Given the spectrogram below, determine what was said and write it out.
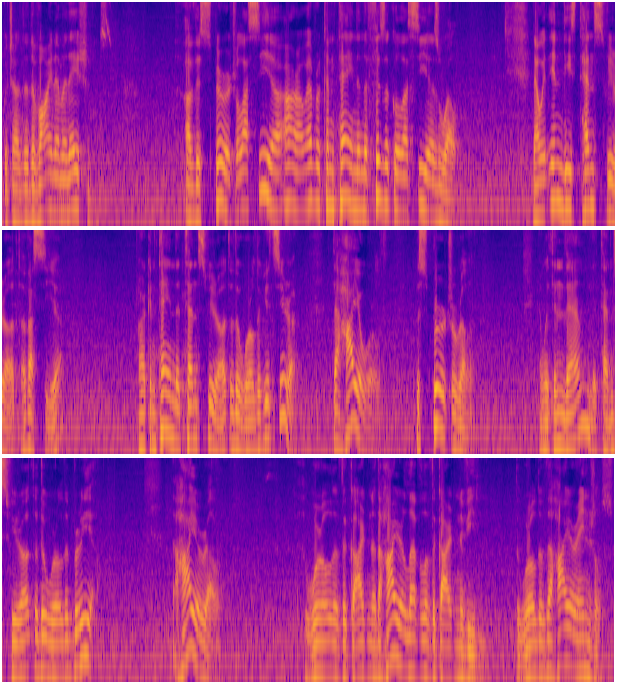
which are the divine emanations of the spiritual Asiya, are, however, contained in the physical Asiya as well. Now, within these ten Sfirot of Asiya are contained the ten Sfirot of the world of Yetzirah, the higher world, the spiritual realm and within them the ten sfirot of the world of Bria, the higher realm, the world of the garden, of the higher level of the Garden of Eden, the world of the higher angels,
